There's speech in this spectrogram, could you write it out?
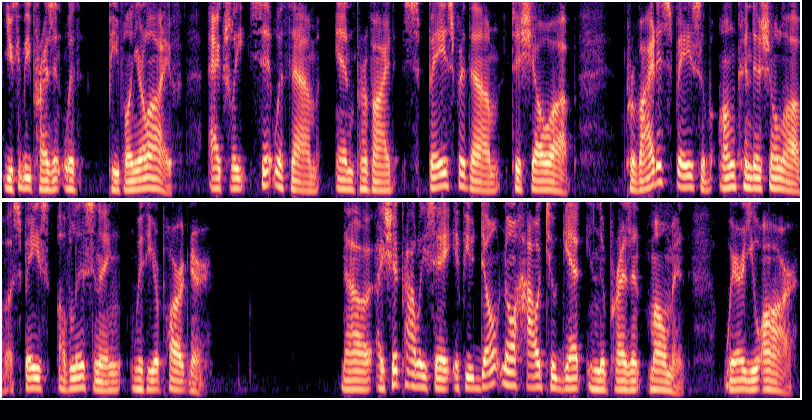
You can be present with people in your life. Actually, sit with them and provide space for them to show up. Provide a space of unconditional love, a space of listening with your partner. Now, I should probably say if you don't know how to get in the present moment where you are,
